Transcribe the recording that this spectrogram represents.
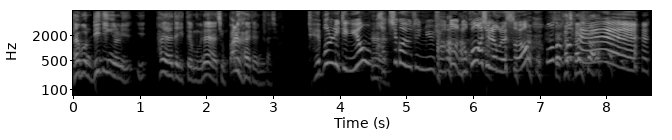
대본 리딩을 이- 해야 되기 때문에 지금 빨리 가야 됩니다. 지금. 대본 리딩이요? 네. 같이 가요 선생님. 저도 놓고 가시려고 그랬어요? 어 같이 갈까요? 섭섭해.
